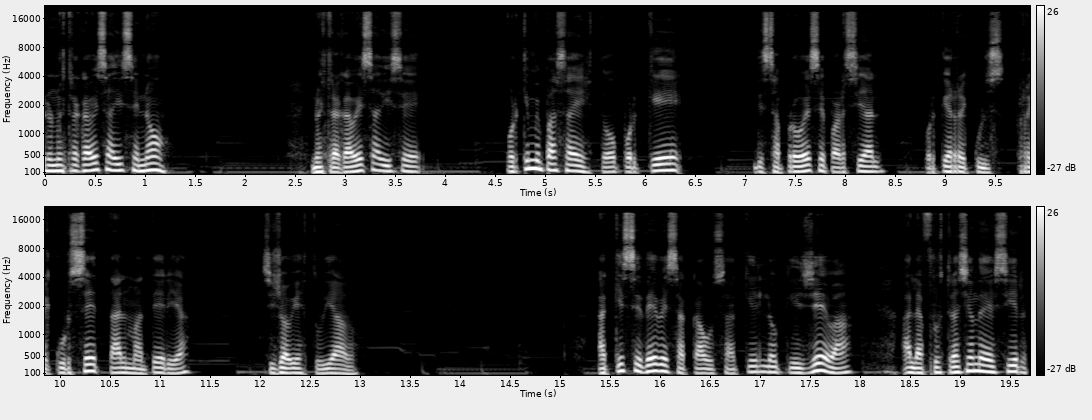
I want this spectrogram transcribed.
pero nuestra cabeza dice no nuestra cabeza dice, ¿por qué me pasa esto? ¿Por qué desaprobé ese parcial? ¿Por qué recursé tal materia si yo había estudiado? ¿A qué se debe esa causa? ¿Qué es lo que lleva a la frustración de decir,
